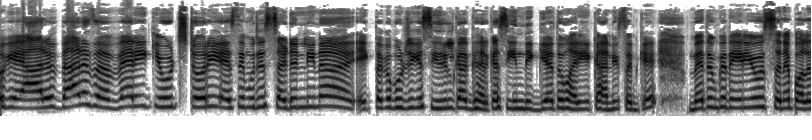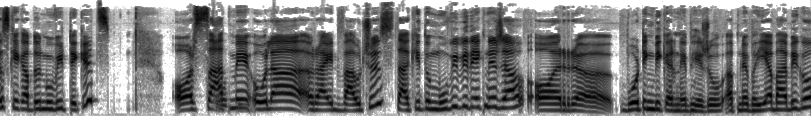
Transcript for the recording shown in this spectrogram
Okay Aarav that is a very cute story ऐसे मुझे सडनली ना एकता कपूर जी के सीरियल का घर का सीन दिख गया तुम्हारी ये कहानी सुन के। मैं तुमको दे रही हूँ सने पॉलिस के कपल मूवी टिकट्स और साथ okay. में ओला राइड वाउचर्स ताकि तुम मूवी भी देखने जाओ और वोटिंग भी करने भेजो अपने भैया भाभी को।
